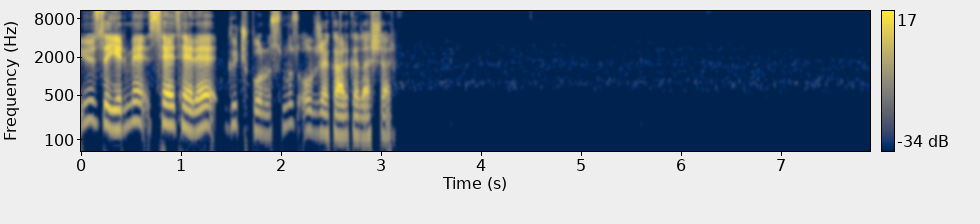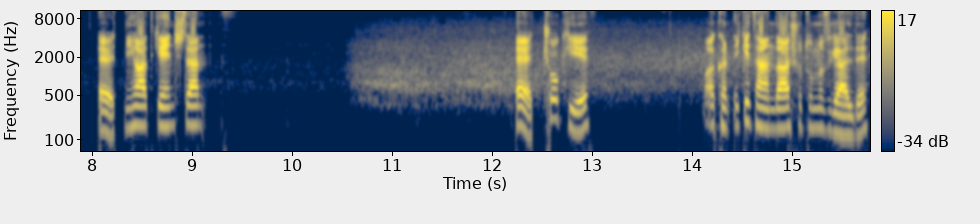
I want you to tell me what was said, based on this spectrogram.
%20 STR güç bonusumuz olacak arkadaşlar. Evet Nihat Genç'ten Evet çok iyi. Bakın iki tane daha şutumuz geldi.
